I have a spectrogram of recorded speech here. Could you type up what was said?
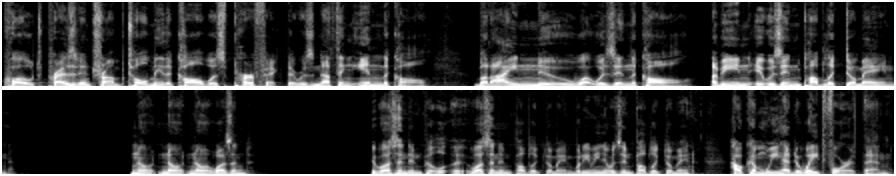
Quote, President Trump told me the call was perfect. There was nothing in the call, but I knew what was in the call. I mean, it was in public domain. No, no, no, it wasn't. It wasn't in it wasn't in public domain. What do you mean it was in public domain? How come we had to wait for it then?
